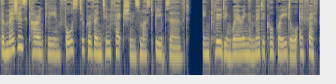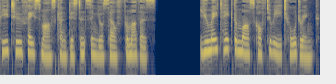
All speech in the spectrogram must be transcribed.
The measures currently enforced to prevent infections must be observed, including wearing a medical grade or FFP2 face mask and distancing yourself from others. You may take the mask off to eat or drink,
